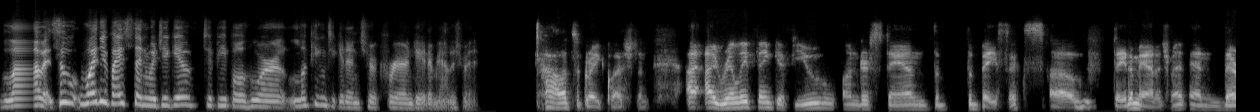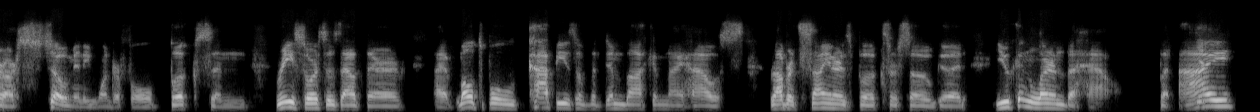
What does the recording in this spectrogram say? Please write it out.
love it. So, what advice then would you give to people who are looking to get into a career in data management? Oh, that's a great question. I, I really think if you understand the, the basics of mm-hmm. data management, and there are so many wonderful books and resources out there. I have multiple copies of the DMBOK in my house. Robert Seiner's books are so good. You can learn the how. But I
